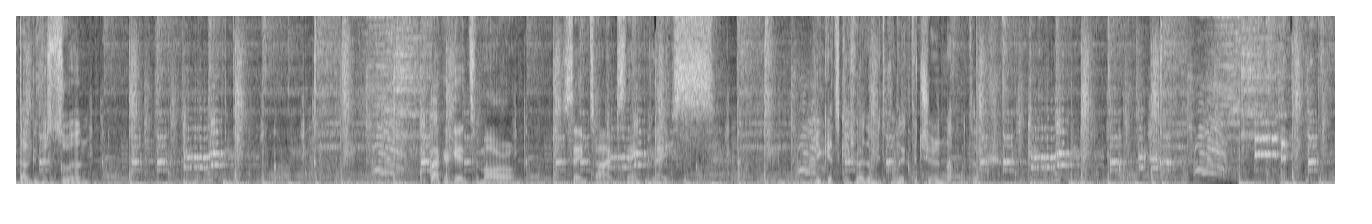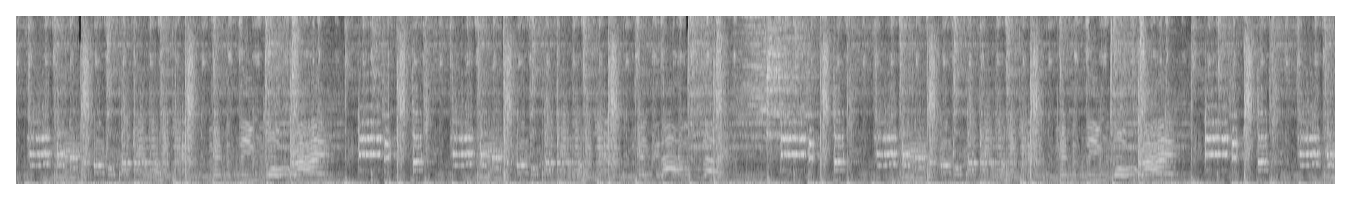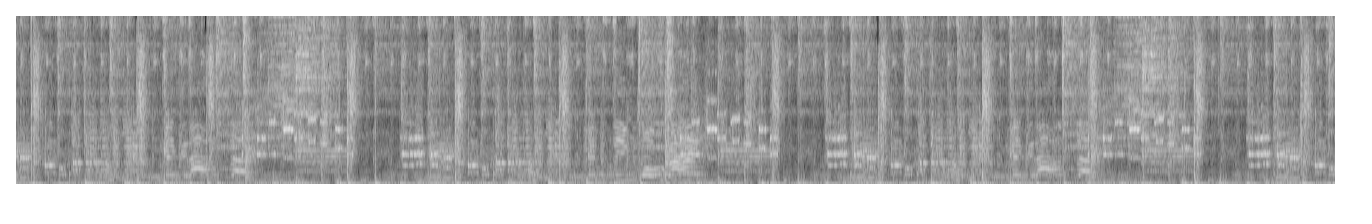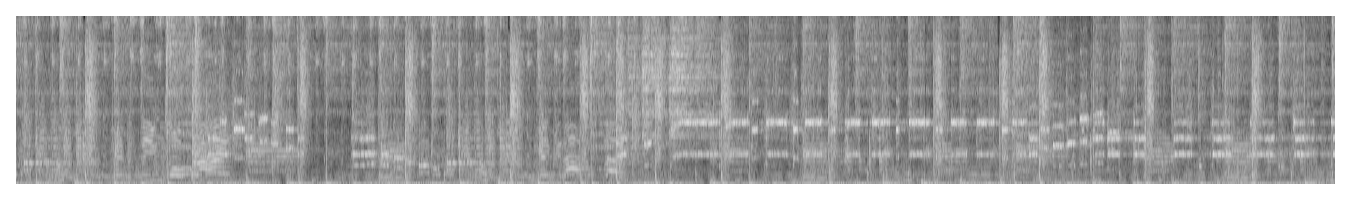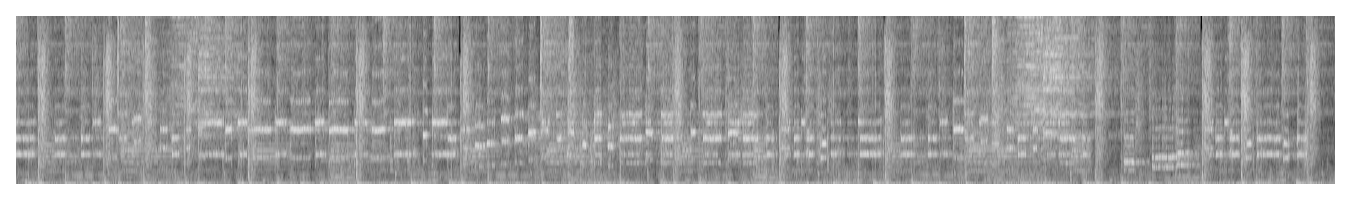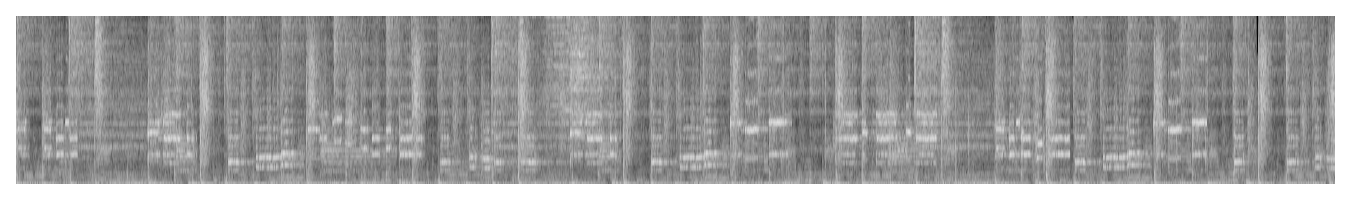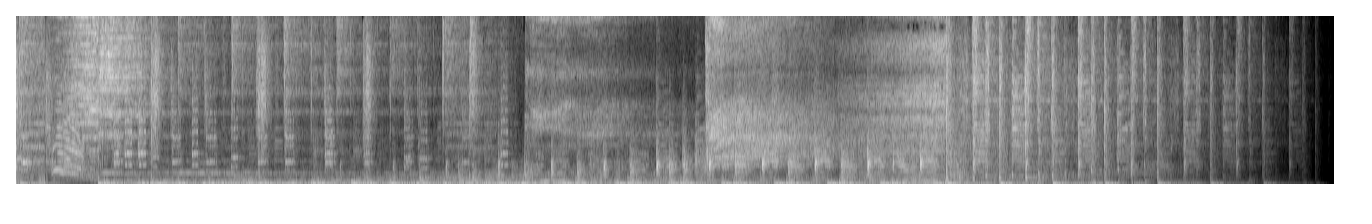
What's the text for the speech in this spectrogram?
Danke fürs Zuhören. Back again tomorrow. Same time, same place. Hier geht's gleich weiter mit Connected. Schönen Nachmittag.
